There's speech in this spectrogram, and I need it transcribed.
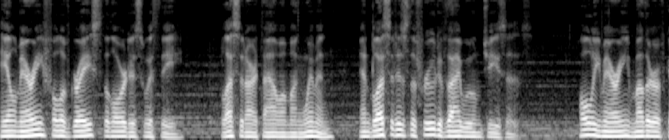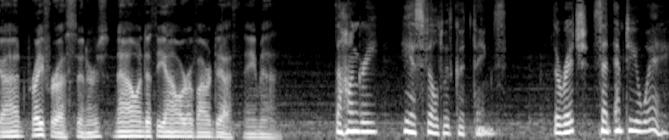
Hail Mary, full of grace, the Lord is with thee. Blessed art thou among women, and blessed is the fruit of thy womb, Jesus. Holy Mary, Mother of God, pray for us sinners, now and at the hour of our death. Amen. The hungry he has filled with good things, the rich sent empty away.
